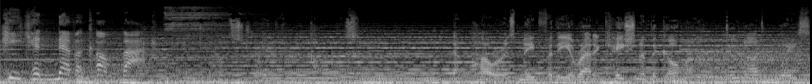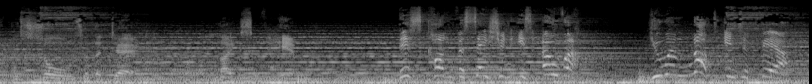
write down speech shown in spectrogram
he can never come back. Not stray from the cause. That power is made for the eradication of the Gohma. Do not waste the souls of the dead on the likes of him. This conversation is over! You will not interfere!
